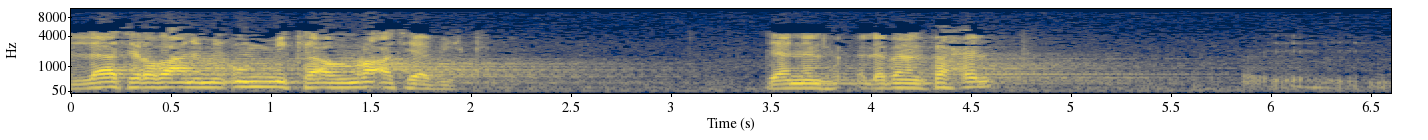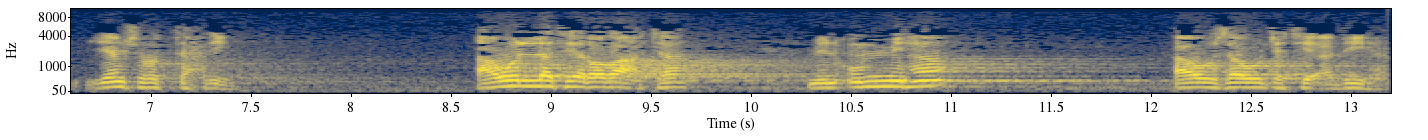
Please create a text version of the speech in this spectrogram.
اللاتي رضعن من أمك أو امرأة أبيك. لأن لبن الفحل ينشر التحريم. أو التي رضعت من أمها أو زوجة أبيها.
